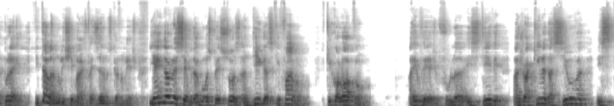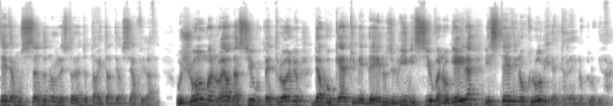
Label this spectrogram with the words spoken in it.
Por aí. E tá lá, não mexi mais, faz anos que eu não mexo. E ainda eu recebo de algumas pessoas antigas que falam, que colocam Aí eu vejo, fulano, estive, a Joaquina da Silva esteve almoçando no restaurante tal, então tem um selfie lá. O João Manuel da Silva Petrônio de Albuquerque Medeiros Lime Silva Nogueira esteve no clube, ele está aí no clube lá.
